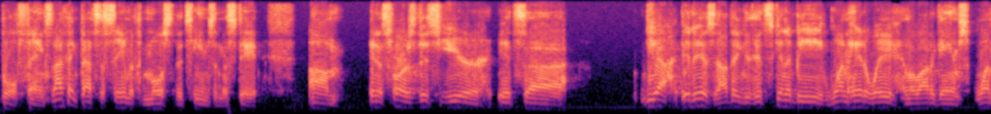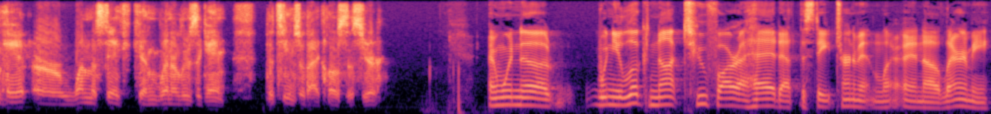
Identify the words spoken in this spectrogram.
both things. And I think that's the same with most of the teams in the state. Um, and as far as this year, it's, uh, yeah, it is. I think it's going to be one hit away in a lot of games. One hit or one mistake can win or lose a game. The teams are that close this year. And when uh, when you look not too far ahead at the state tournament in, in uh, Laramie,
